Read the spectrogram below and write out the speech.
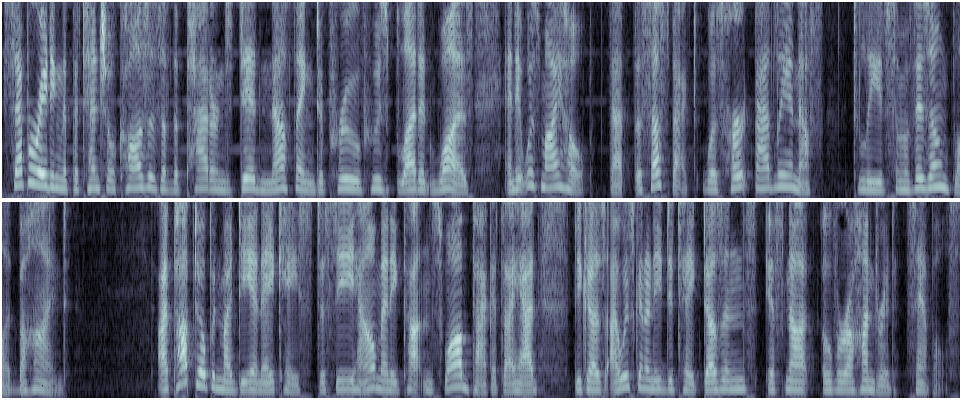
Separating the potential causes of the patterns did nothing to prove whose blood it was, and it was my hope that the suspect was hurt badly enough to leave some of his own blood behind. I popped open my DNA case to see how many cotton swab packets I had because I was going to need to take dozens, if not over a hundred, samples.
